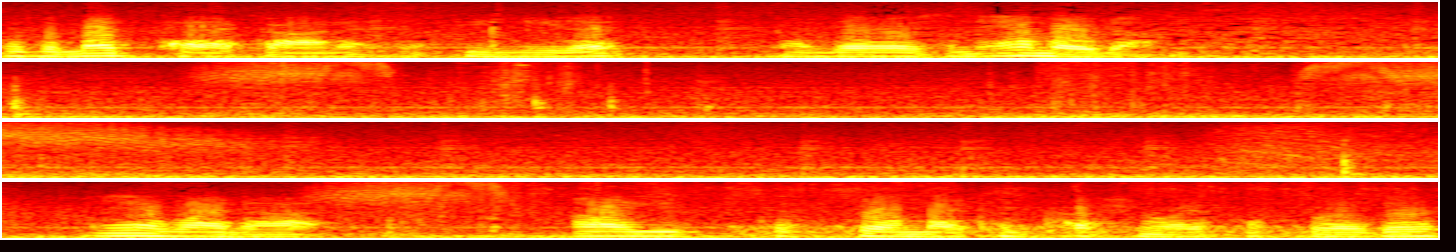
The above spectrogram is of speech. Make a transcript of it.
with a med pack on it if you need it, and there is an ammo dump. Yeah, why not? I'll use to fill my concussion rifle further.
